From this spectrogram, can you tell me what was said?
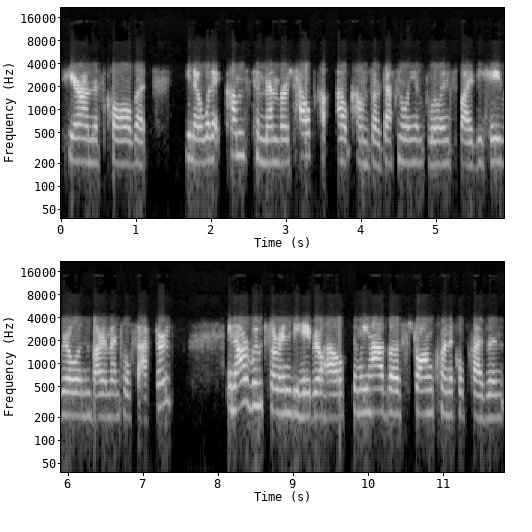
here on this call that you know, when it comes to members, health outcomes are definitely influenced by behavioral and environmental factors. And our roots are in behavioral health, and we have a strong clinical presence,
